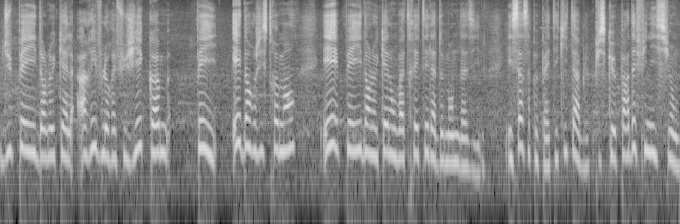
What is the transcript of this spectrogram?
du pays dans lequel arrive le réfugié comme pays et d'enregistrement et pays dans lequel on va traiter la demande d'asile. Et ça, ça peut pas être équitable, puisque par définition,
